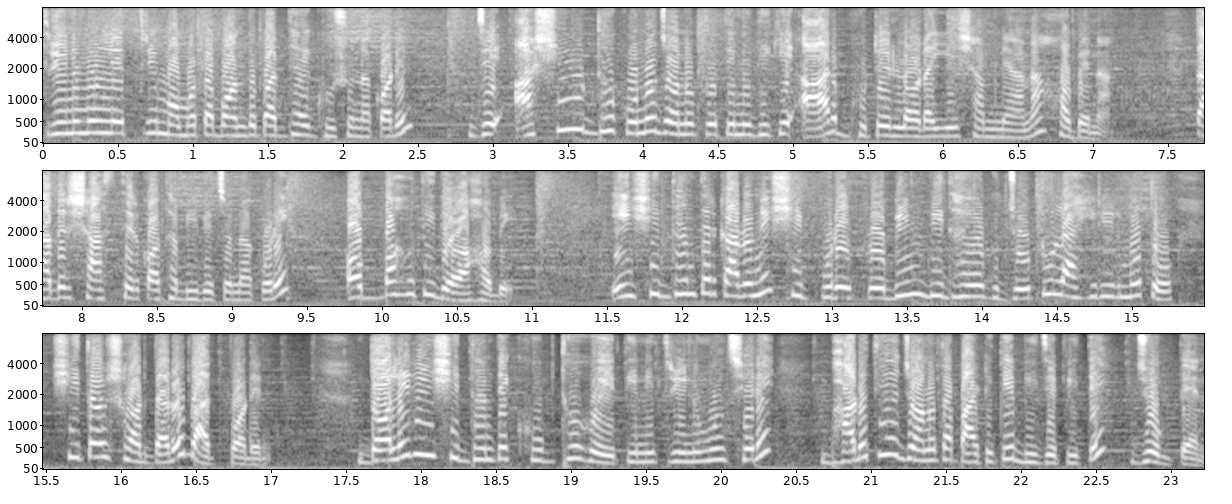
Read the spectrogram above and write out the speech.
তৃণমূল নেত্রী মমতা বন্দ্যোপাধ্যায় ঘোষণা করেন যে আশি ঊর্ধ্ব কোনো জনপ্রতিনিধিকে আর ভোটের লড়াইয়ে সামনে আনা হবে না। তাদের স্বাস্থ্যের কথা বিবেচনা করে অব্যাহতি দেওয়া হবে। এই সিদ্ধান্তের কারণে শিবপুরের প্রবীণ বিধায়ক জটু লাহিড়ির মতো শীতল সর্দারও বাদ পড়েন। দলের এই সিদ্ধান্তে ক্ষুব্ধ হয়ে তিনি তৃণমূল ছেড়ে ভারতীয় জনতা পার্টিতে বিজেপিতে যোগ দেন।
